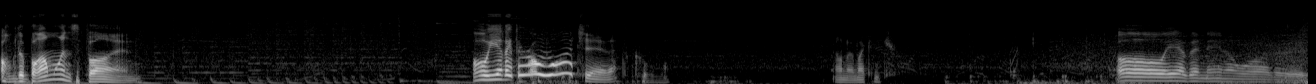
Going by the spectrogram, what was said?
Oh, the bomb one's fun. Oh yeah, like they're all watching. That's cool. Oh no, my control. Oh, yeah, banana water.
